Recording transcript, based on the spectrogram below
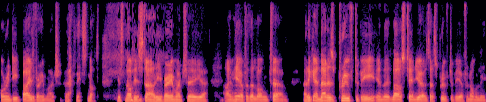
or indeed buys very much. it's not it's not his style. He's very much a uh, I'm here for the long term. And again, that has proved to be, in the last 10 years, that's proved to be a phenomenally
